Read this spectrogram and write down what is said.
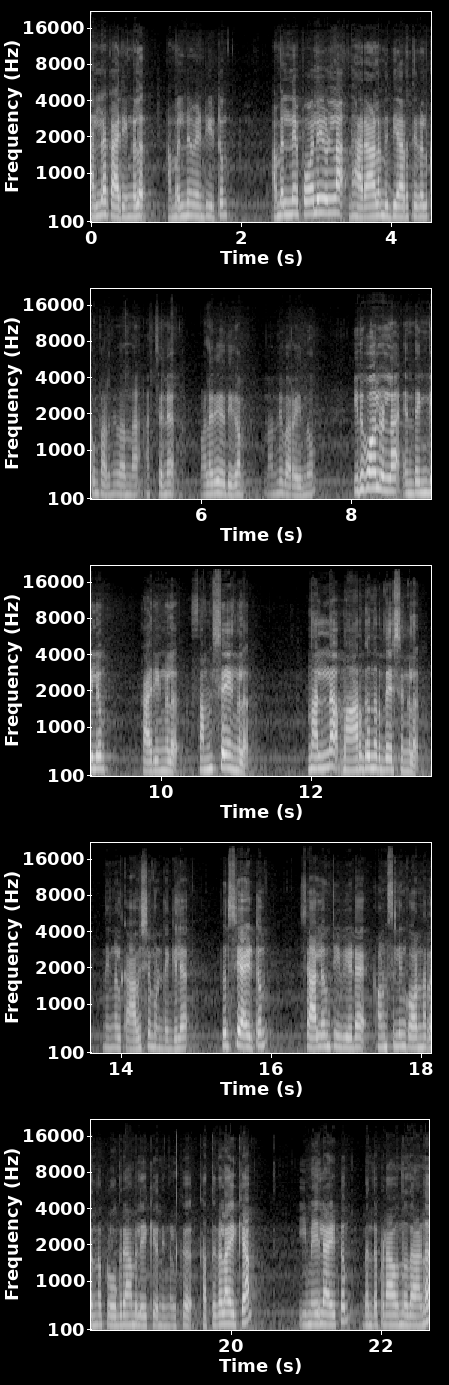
നല്ല കാര്യങ്ങൾ അമലിന് വേണ്ടിയിട്ടും അമലിനെ പോലെയുള്ള ധാരാളം വിദ്യാർത്ഥികൾക്കും പറഞ്ഞു തന്ന അച്ഛന് വളരെയധികം നന്ദി പറയുന്നു. ഇതുപോലുള്ള എന്തെങ്കിലും കാര്യങ്ങൾ സംശയങ്ങൾ നല്ല മാർഗനിർദ്ദേശങ്ങൾ നിങ്ങൾക്ക് ആവശ്യമുണ്ടെങ്കിൽ തീർച്ചയായിട്ടും ശാലോം ടി വിയുടെ കൗൺസിലിംഗ് കോർണർ എന്ന പ്രോഗ്രാമിലേക്ക് നിങ്ങൾക്ക് കത്തുകൾ അയക്കാം. ഇമെയിലായിട്ടും ബന്ധപ്പെടാവുന്നതാണ്.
